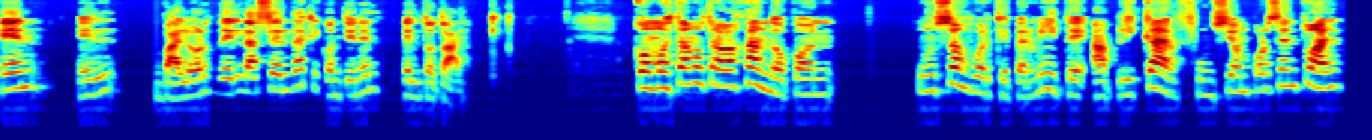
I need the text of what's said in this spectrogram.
en el valor de la celda que contiene el total. Como estamos trabajando con un software que permite aplicar función porcentual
